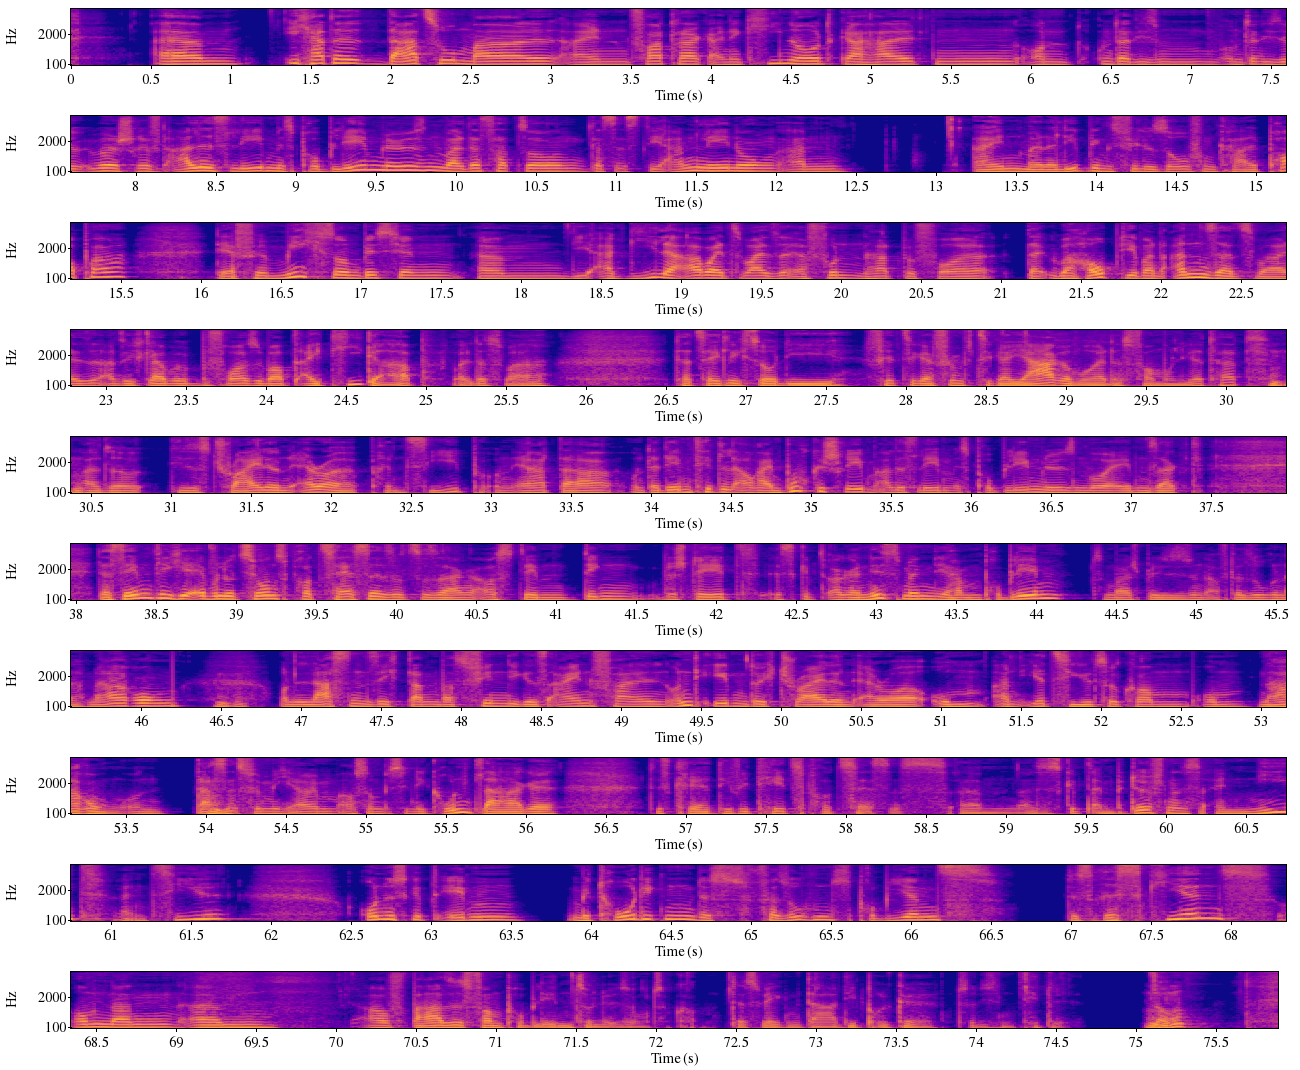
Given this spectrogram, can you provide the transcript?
Ähm, ich hatte dazu mal einen Vortrag, eine Keynote gehalten und unter diesem, unter dieser Überschrift Alles Leben ist Problemlösen, weil das hat so, das ist die Anlehnung an einen meiner Lieblingsphilosophen, Karl Popper, der für mich so ein bisschen ähm, die agile Arbeitsweise erfunden hat, bevor da überhaupt jemand ansatzweise, also ich glaube, bevor es überhaupt IT gab, weil das war tatsächlich so die 40er, 50er Jahre, wo er das formuliert hat. Mhm. Also dieses Trial and Error Prinzip. Und er hat da unter dem Titel auch ein Buch geschrieben, Alles Leben ist Problemlösen, wo er eben sagt, dass sämtliche Evolutionsprozesse sozusagen aus dem Ding besteht. Es gibt Organismen, die haben ein Problem. Zum Beispiel, sie sind auf der Suche nach Nahrung mhm. und lassen sich dann was Findiges einfallen und eben durch Trial and Error, um an ihr Ziel zu kommen, um Nahrung. Und das mhm. ist für mich eben auch so ein bisschen die Grundlage des Kreativitätsprozesses. Ähm, also es gibt ein Bedürfnis, ein Need, ein Ziel und es gibt eben Methodiken des Versuchens, Probierens, des Riskierens, um dann ähm, auf Basis von Problemen zur Lösung zu kommen. Deswegen da die Brücke zu diesem Titel. So. Mhm.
